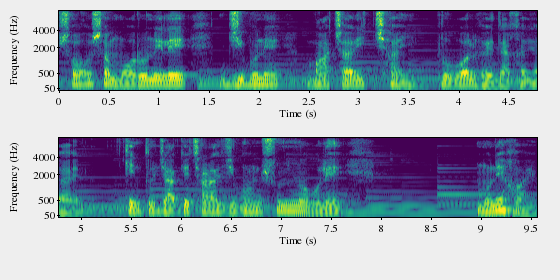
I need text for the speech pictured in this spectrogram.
সহসা মরণ এলে জীবনে বাঁচার ইচ্ছাই প্রবল হয়ে দেখা যায়। কিন্তু যাকে ছাড়া জীবন শূন্য বলে মনে হয়,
